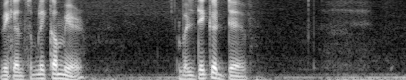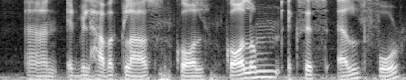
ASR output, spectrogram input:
we can simply come here. We'll take a div. And it will have a class called column xsl4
